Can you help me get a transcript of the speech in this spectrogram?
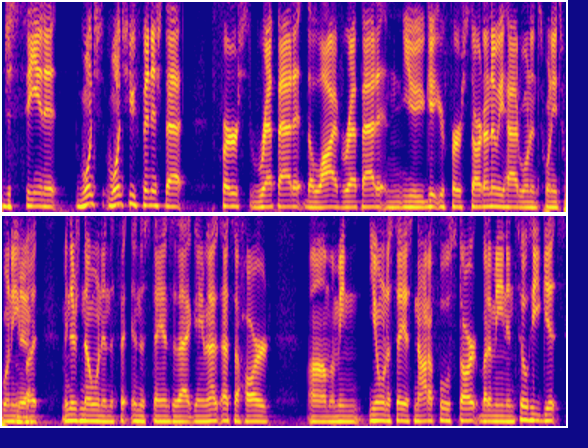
just seeing it. Once once you finish that first rep at it, the live rep at it, and you get your first start. I know he had one in 2020, Yeah. but I mean, there's no one in the in the stands of that game. That, that's a hard. Um, I mean, you don't want to say it's not a full start, but I mean, until he gets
